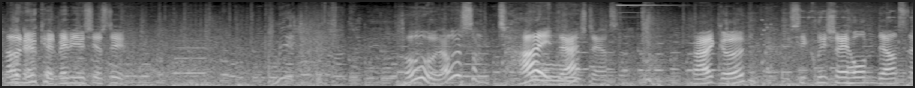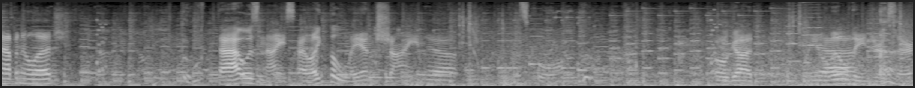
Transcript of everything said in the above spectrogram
another Okay. new kid, maybe UCSD. Oh, that was some tight dash dancing. All right, good. You see Cliche holding down, snapping the ledge. That was nice. I like the land shine. Yeah. That's cool. Oh god, Playing a little dangerous there.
